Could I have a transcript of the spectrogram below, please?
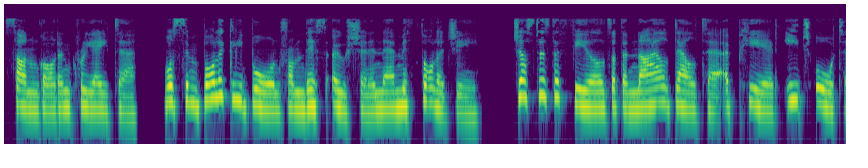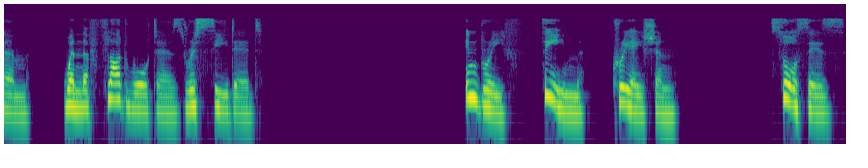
sun god and creator, was symbolically born from this ocean in their mythology, just as the fields of the Nile Delta appeared each autumn when the floodwaters receded. In brief, theme, creation. Sources.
